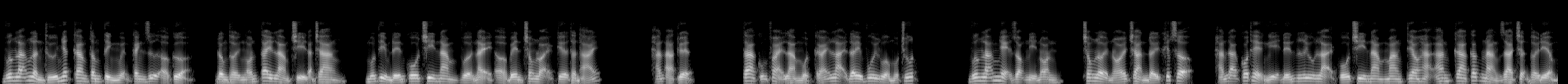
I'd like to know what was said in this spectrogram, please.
Vương lãng lần thứ nhất cam tâm tình nguyện canh giữ ở cửa, đồng thời ngón tay làm chỉ đạn trang, muốn tìm đến cô chi nam vừa nãy ở bên trong loại kia thần thái. Hắn ả tuyệt. Ta cũng phải làm một cái lại đây vui lùa một chút. Vương lãng nhẹ giọng nỉ non, trong lời nói tràn đầy khiếp sợ, hắn đã có thể nghĩ đến lưu lại cố chi nam mang theo hạ an ca các nàng ra trận thời điểm,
